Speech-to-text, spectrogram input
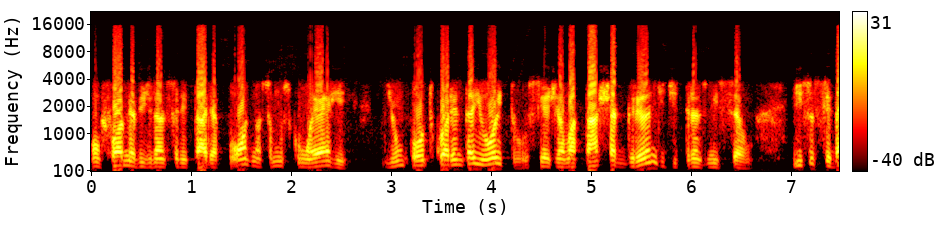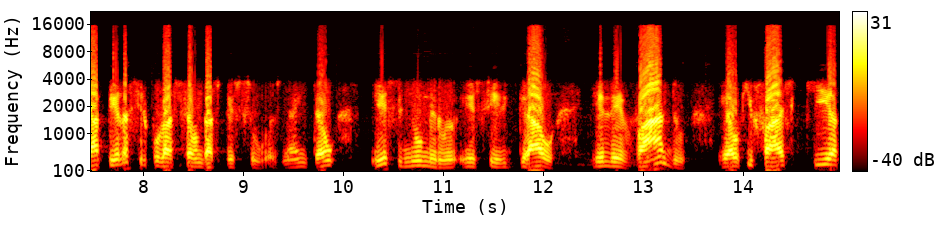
Conforme a vigilância sanitária aponta, nós estamos com R de 1,48, ou seja, é uma taxa grande de transmissão. Isso se dá pela circulação das pessoas. Né? Então, esse número, esse grau elevado é o que faz que, a,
